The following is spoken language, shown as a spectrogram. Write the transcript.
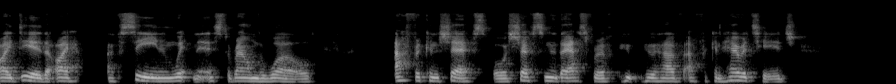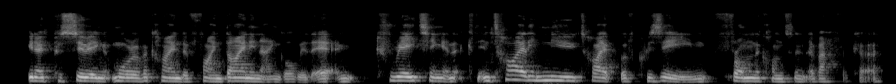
idea that I have seen and witnessed around the world, African chefs or chefs in the diaspora who, who have African heritage, you know, pursuing more of a kind of fine dining angle with it and creating an entirely new type of cuisine from the continent of Africa.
